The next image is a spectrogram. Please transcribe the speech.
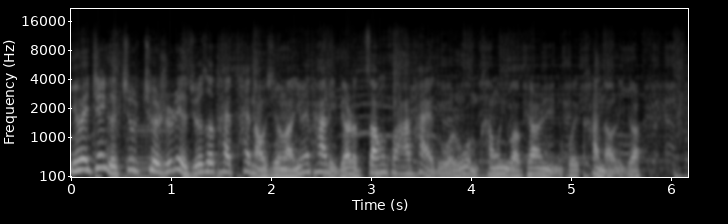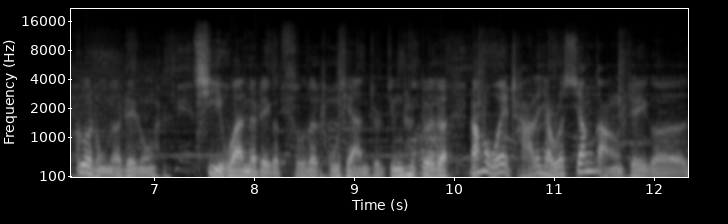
因为这个就确实这个角色太太闹心了，因为它里边的脏话太多。如果我们看过预告片，你会看到里边各种的这种。器官的这个词的出现，就是经常对对。然后我也查了一下，说香港这个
